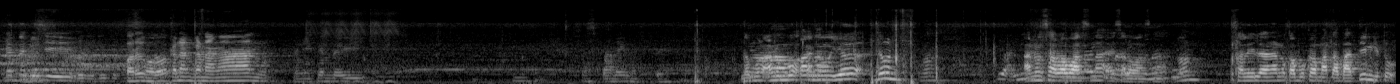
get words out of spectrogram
Kita Kenang-kenangan. Panen maksudnya. namun anu anu ya don anu salawasna eh salawasna. Non salila anu kabuka mata batin gitu.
